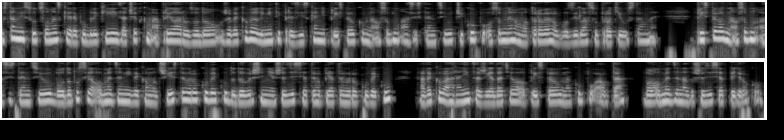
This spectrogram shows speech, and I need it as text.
Ústavný súd Slovenskej republiky začiatkom apríla rozhodol, že vekové limity pre získanie príspevkov na osobnú asistenciu či kúpu osobného motorového vozidla sú protiústavné. Príspevok na osobnú asistenciu bol doposiaľ obmedzený vekom od 6. roku veku do dovršenia 65. roku veku a veková hranica žiadateľa o príspevok na kúpu auta bola obmedzená do 65 rokov.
